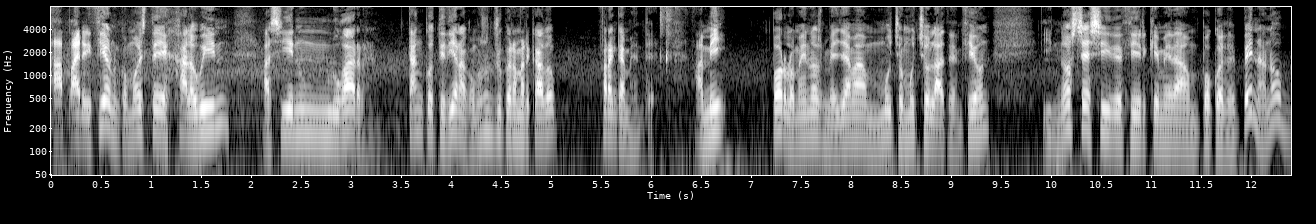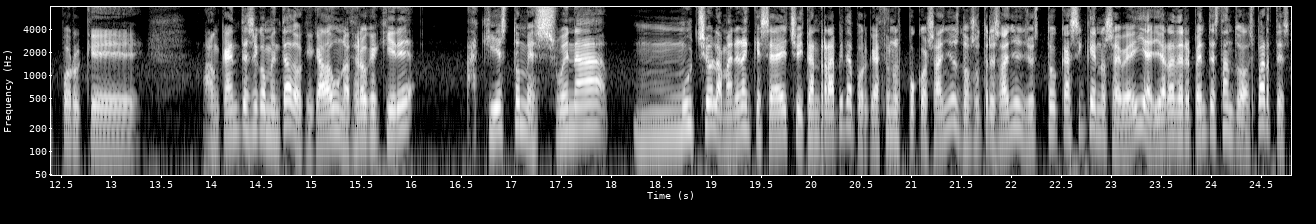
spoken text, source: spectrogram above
aparición como este Halloween, así en un lugar tan cotidiano como es un supermercado, francamente, a mí por lo menos me llama mucho, mucho la atención y no sé si decir que me da un poco de pena, ¿no? Porque aunque antes he comentado que cada uno hace lo que quiere, aquí esto me suena mucho la manera en que se ha hecho y tan rápida, porque hace unos pocos años, dos o tres años, yo esto casi que no se veía y ahora de repente está en todas partes.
